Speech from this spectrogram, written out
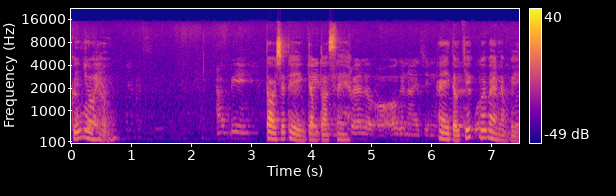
cứ vui hưởng. Tôi sẽ thiền trong toa xe hay tổ chức với ban làm việc.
